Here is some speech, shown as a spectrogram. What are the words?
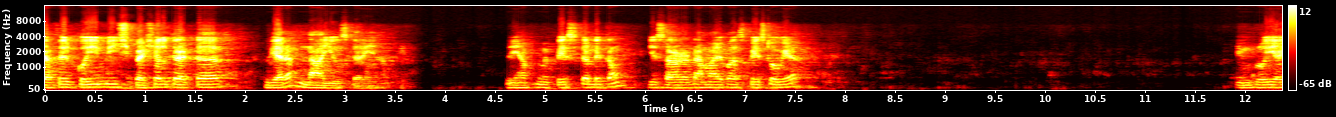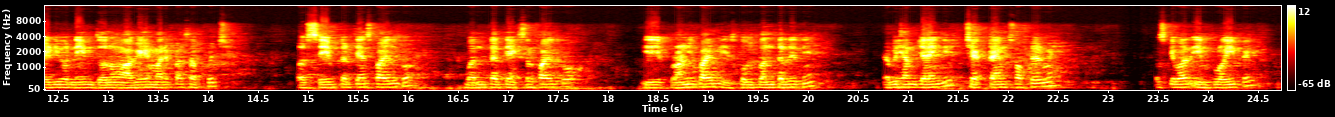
या फिर कोई भी स्पेशल करेक्टर वगैरह ना यूज़ करें यहाँ पे। तो यहाँ पे मैं पेस्ट कर लेता हूँ। ये सारा डाटा हमारे पास पेस्ट हो गया। एम्प्लॉई आईडी और नेम दोनों आ गए हमारे पास सब कुछ। और सेव करते हैं इस फ़ाइल को। बंद करते हैं एक्सेल फ़ाइल को। ये पुरानी फ़ाइल इसको भी बंद कर देते हैं। अभी हम जाएँगे चेक टाइम सॉफ्टवेयर में। उसके बाद एम्प्लॉई पे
